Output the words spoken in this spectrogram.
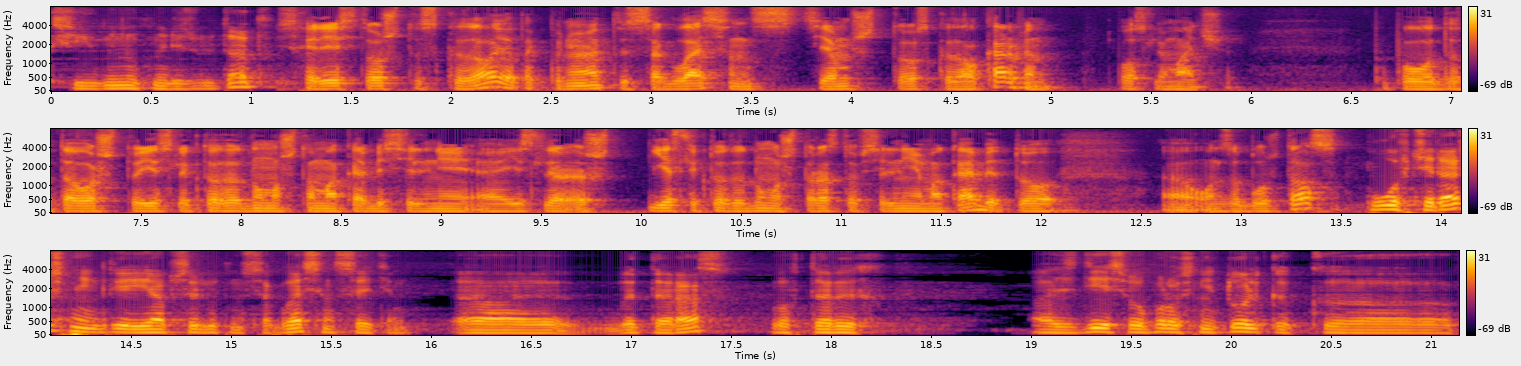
сиюминутный результат. Исходя из того, что ты сказал, я так понимаю, ты согласен с тем, что сказал Карвин после матча по поводу того, что если кто-то думал, что Макаби сильнее, э, если, если кто-то думал, что Ростов сильнее Макаби, то э, он заблуждался? По вчерашней игре я абсолютно согласен с этим. Э, это раз. Во-вторых, здесь вопрос не только к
